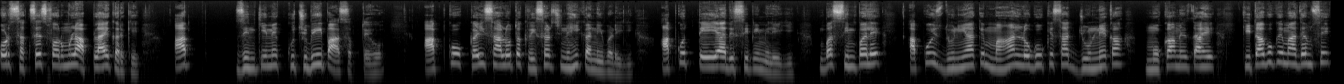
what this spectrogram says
और सक्सेस फार्मूला अप्लाई करके आप ज़िंदगी में कुछ भी पा सकते हो। आपको कई सालों तक रिसर्च नहीं करनी पड़ेगी। आपको तैयार रेसिपी मिलेगी। बस सिंपल है, आपको इस दुनिया के महान लोगों के साथ जुड़ने का मौका मिलता है। किताबों के माध्यम से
